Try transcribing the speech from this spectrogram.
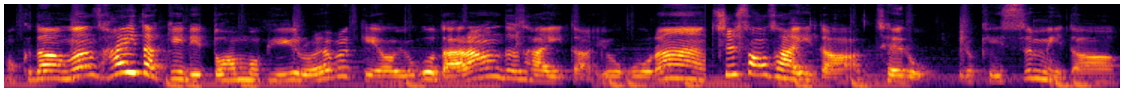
어, 그 다음은 사이다끼리 또 한번 비교를 해볼게요. 요거 나랑드 사이다, 요거랑 칠성 사이다 제로 이렇게 있습니다.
